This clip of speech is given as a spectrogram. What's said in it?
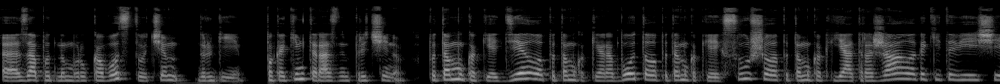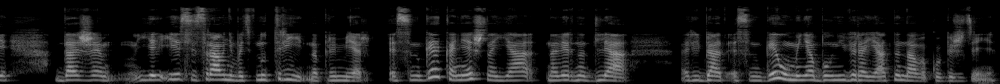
э, западному руководству, чем другие по каким-то разным причинам. Потому как я делала, потому как я работала, потому как я их слушала, потому как я отражала какие-то вещи. Даже если сравнивать внутри, например, СНГ, конечно, я, наверное, для ребят СНГ у меня был невероятный навык убеждения.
